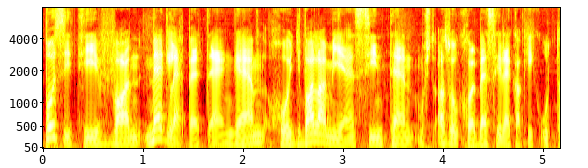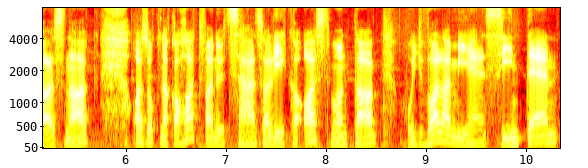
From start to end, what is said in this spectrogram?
pozitívan meglepett engem, hogy valamilyen szinten, most azokról beszélek, akik utaznak, azoknak a 65%-a azt mondta, hogy valamilyen szinten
